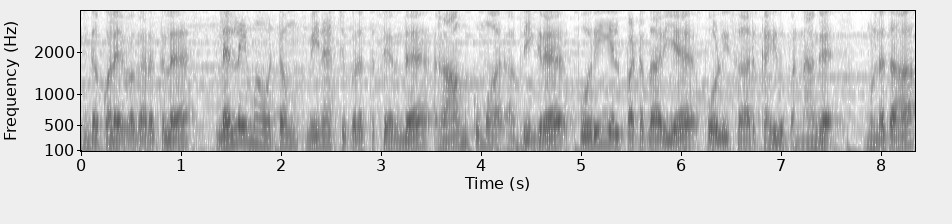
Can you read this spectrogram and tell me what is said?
இந்த கொலை விவகாரத்தில் நெல்லை மாவட்டம் மீனாட்சிபுரத்தை சேர்ந்த ராம்குமார் அப்படிங்கிற பொறியியல் பட்டதாரியை போலீஸார் கைது பண்ணாங்க. முன்னதாக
